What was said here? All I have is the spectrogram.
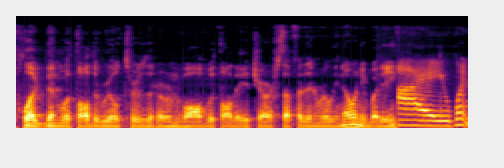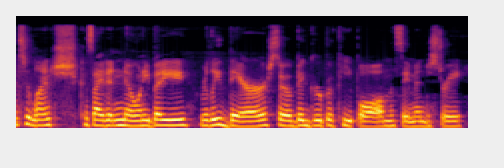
plugged in with all the realtors that are involved with all the HR stuff. I didn't really know anybody. I went to lunch because I didn't know anybody really there. So a big group of people in the same industry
